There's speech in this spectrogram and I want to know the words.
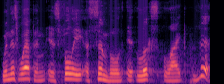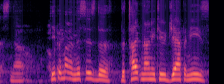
When this weapon is fully assembled, it looks like this. Now, Keep in mind, this is the, the Type 92 Japanese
